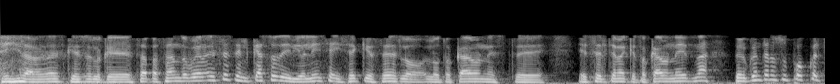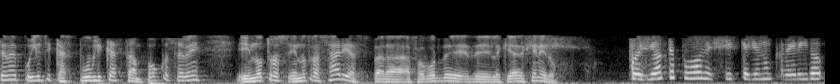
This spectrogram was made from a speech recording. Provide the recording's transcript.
Sí, la verdad es que eso es lo que está pasando. Bueno, este es el caso de violencia y sé que ustedes lo, lo tocaron, este, es el tema que tocaron Edna, pero cuéntanos un poco el tema de políticas públicas tampoco se ve en otros en otras áreas para a favor de, de la equidad de género. Pues yo te puedo decir que yo nunca había, visto,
